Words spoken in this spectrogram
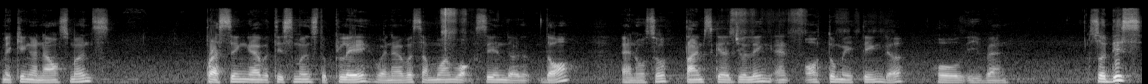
making announcements, pressing advertisements to play whenever someone walks in the door, and also time scheduling and automating the whole event. So these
